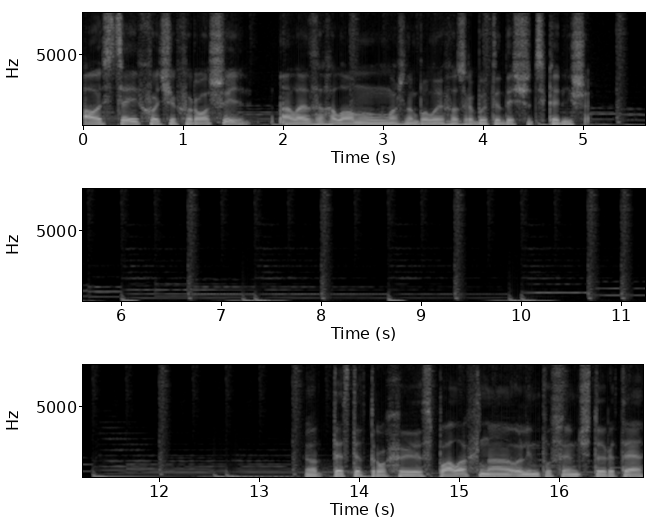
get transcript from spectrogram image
А ось цей, хоч і хороший, але загалом можна було його зробити дещо цікавіше. Тестив трохи спалах на Olympus M4T.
